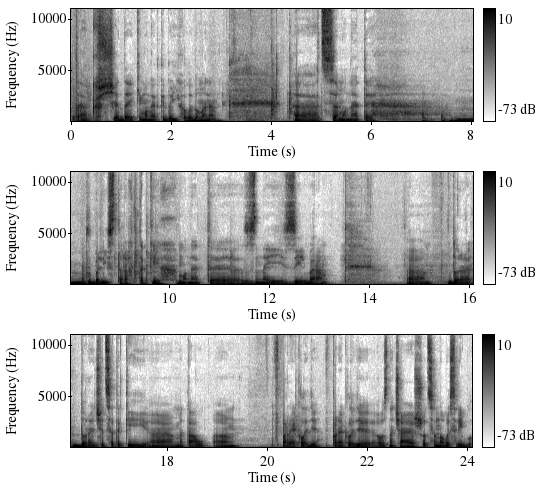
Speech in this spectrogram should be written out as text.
Так, ще деякі монетки доїхали до мене. Е, Це монети в балістерах таких, монети з Нейзільбера. Е, До, речі, це такий е, метал. В перекладі, в перекладі означає, що це нове срібло.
